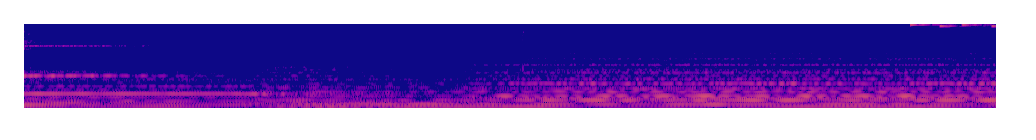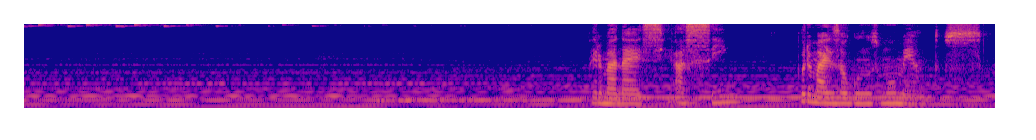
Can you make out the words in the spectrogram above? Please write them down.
Permanece assim por mais alguns momentos.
